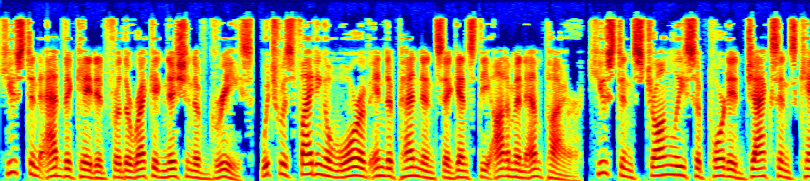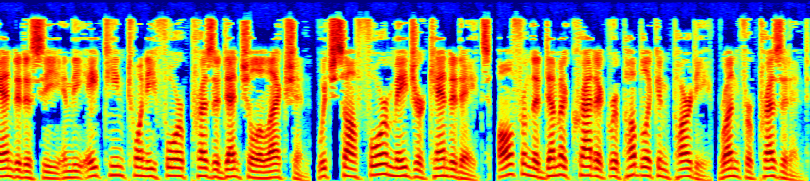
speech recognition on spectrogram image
Houston advocated for the recognition of Greece, which was fighting a war of independence against the Ottoman Empire. Houston strongly supported Jackson's candidacy in the 1824 presidential election, which saw four major candidates, all from the Democratic Republican Party, run for president.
